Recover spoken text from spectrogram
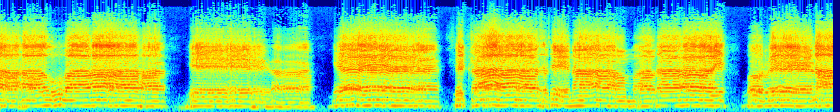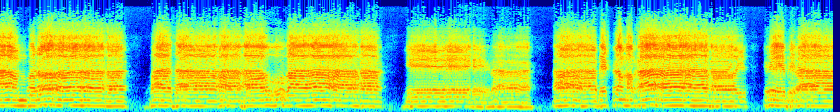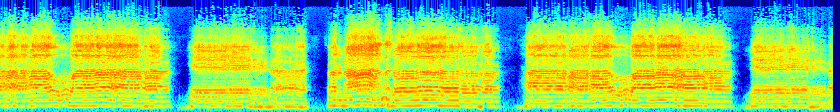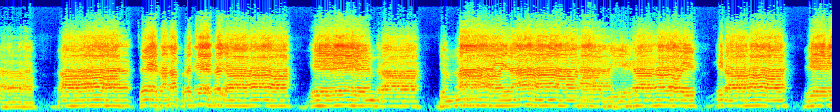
ภิกขมภาเทพิดาอุวาเยตาสนังโสหาอุวาเยตาตาเจตนประเจตยาเยนตรายุมนายนาหิกายอิดาเย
